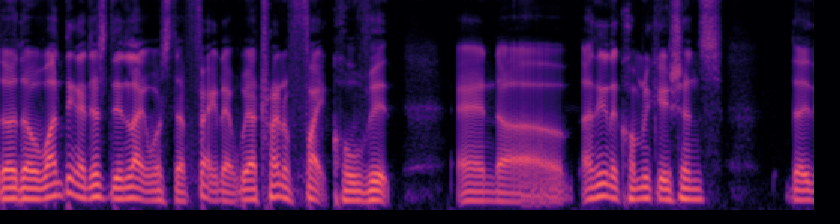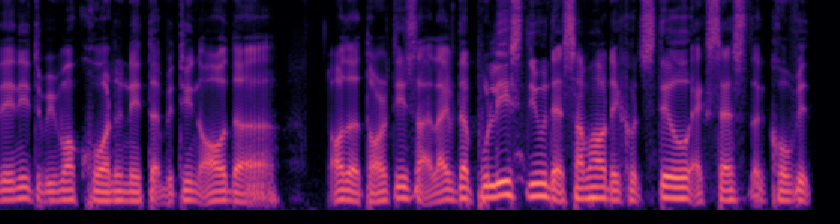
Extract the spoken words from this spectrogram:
the the one thing I just didn't like was the fact that we are trying to fight COVID, and uh, I think the communications they, they need to be more coordinated between all the all the authorities. Like, like if the police knew that somehow they could still access the COVID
